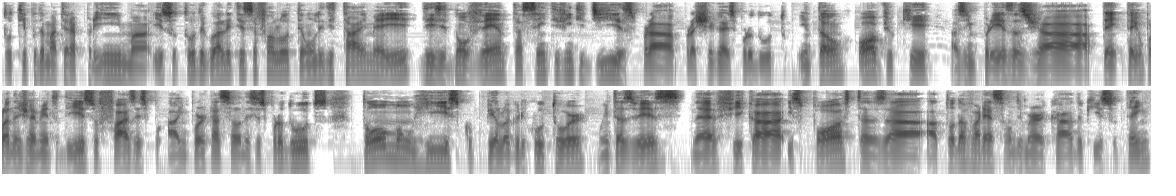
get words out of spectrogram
do tipo de matéria-prima, isso tudo, igual a Letícia falou, tem um lead time aí de 90, 120 dias para chegar esse produto. Então, óbvio que as empresas já têm um planejamento disso, fazem a importação desses produtos, tomam risco pelo agricultor, muitas vezes, né, fica expostas a, a, toda a variação de mercado que isso tem.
